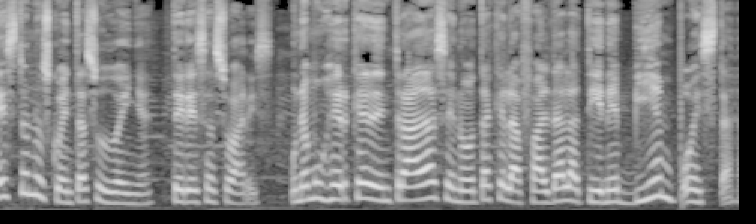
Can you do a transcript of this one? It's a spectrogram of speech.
Esto nos cuenta su dueña, Teresa Suárez, una mujer que de entrada se nota que la falda la tiene bien puesta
